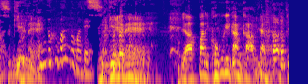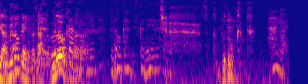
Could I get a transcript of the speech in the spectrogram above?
すげえね。専属バンドまで。すげえねやっぱり国技館かみたいな。違うか。武道館に行きましょう。武道館ですね。武道館ですかね。そっか武道館か。はい。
